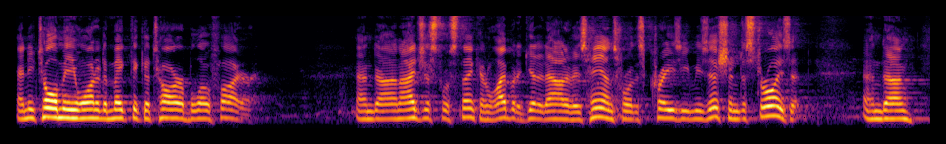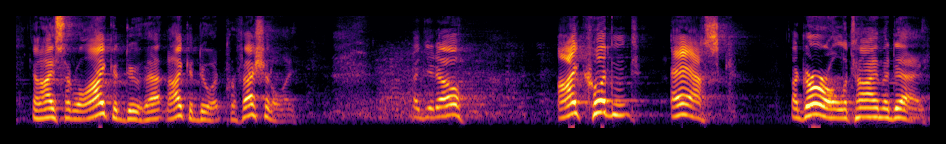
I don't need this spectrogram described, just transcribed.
And he told me he wanted to make the guitar blow fire. And, uh, and I just was thinking, well, I better get it out of his hands before this crazy musician destroys it. And, um, and I said, well, I could do that, and I could do it professionally. and you know, I couldn't ask a girl the time of day.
